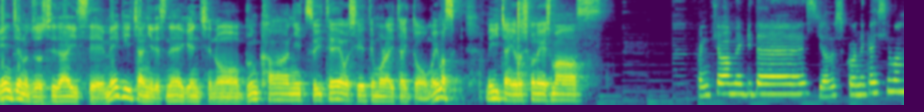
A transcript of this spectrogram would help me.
現地の女子大生、メギーちゃんにですね、現地の文化について教えてもらいたいと思います。メギーちゃん、よろしくお願いします。こんにちは、メギです。よろしくお願いします。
